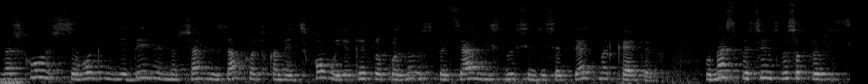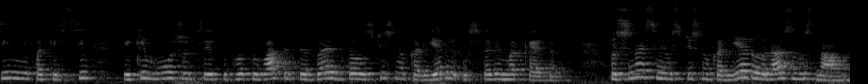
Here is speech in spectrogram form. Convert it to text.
Наш коледж сьогодні єдиний навчальний заклад в Кам'янському, який пропонує спеціальність 075 маркетинг. У нас працюють високопрофесійні фахівці, які можуть підготувати тебе до успішної кар'єри у сфері маркетингу. Починай свою успішну кар'єру разом з нами.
